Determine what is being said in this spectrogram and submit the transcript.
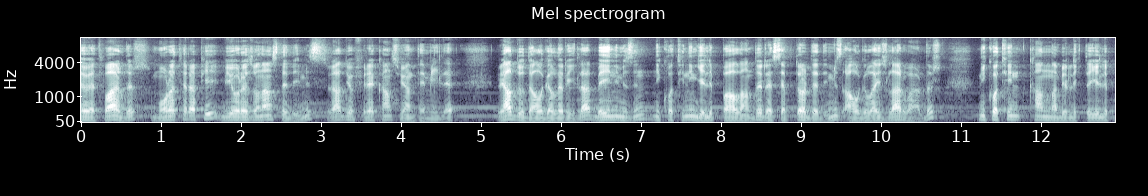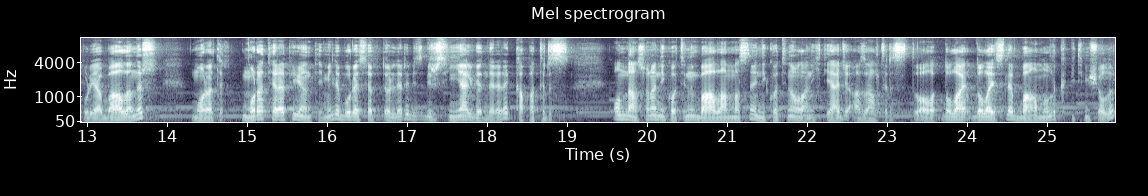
Evet vardır. Moroterapi biyorezonans dediğimiz radyo frekans yöntemiyle, radyo dalgalarıyla beynimizin nikotinin gelip bağlandığı reseptör dediğimiz algılayıcılar vardır. Nikotin kanla birlikte gelip buraya bağlanır. Moroterapi yöntemiyle bu reseptörleri biz bir sinyal göndererek kapatırız. Ondan sonra nikotinin bağlanmasını ve nikotine olan ihtiyacı azaltırız. Dolayısıyla bağımlılık bitmiş olur.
